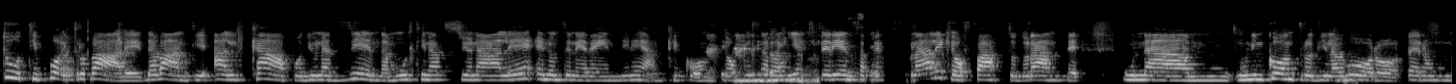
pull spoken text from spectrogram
tu ti puoi trovare davanti al capo di un'azienda multinazionale e non te ne rendi neanche conto. Questa è la mia esperienza personale che ho fatto durante una, um, un incontro di lavoro lavoro, era un,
